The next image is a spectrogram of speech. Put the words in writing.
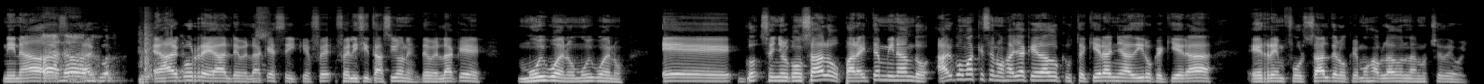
ni nada. Ah, eso. es, algo, real, de verdad que sí, que felicitaciones, de verdad que muy bueno, muy bueno. Eh, señor Gonzalo, para ir terminando, ¿algo más que se nos haya quedado que usted quiera añadir o que quiera eh, reforzar de lo que hemos hablado en la noche de hoy?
